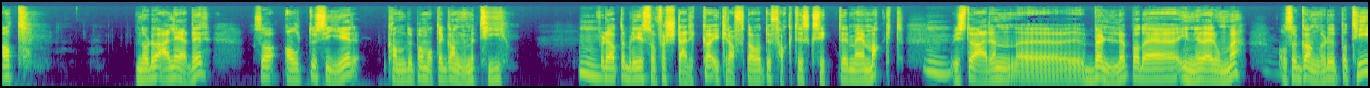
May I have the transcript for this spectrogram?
at når du er leder, så alt du sier kan du på en måte gange med ti. Mm. Fordi at det blir så forsterka i kraft av at du faktisk sitter med makt. Mm. Hvis du er en øh, bølle på det, inni det rommet, og så ganger du på ti,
